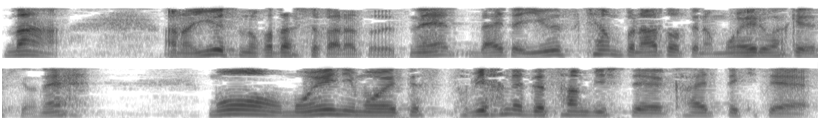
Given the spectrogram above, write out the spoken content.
まあ、あの、ユースの子たちとかだとですね、だいたいユースキャンプの後ってのは燃えるわけですよね。もう燃えに燃えて飛び跳ねて賛美して帰ってきて、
